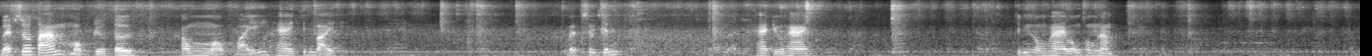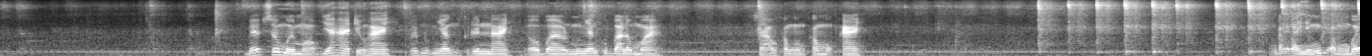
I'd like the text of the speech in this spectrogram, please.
Bếp số 8 1 triệu tư 017297 bếp số 9 2 triệu 2 902 405 Bếp số 11 giá 2 triệu 2 Bếp nút nhấn Green Night Ồ, nút nhấn của Paloma 600012 Đây là những dòng bếp.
